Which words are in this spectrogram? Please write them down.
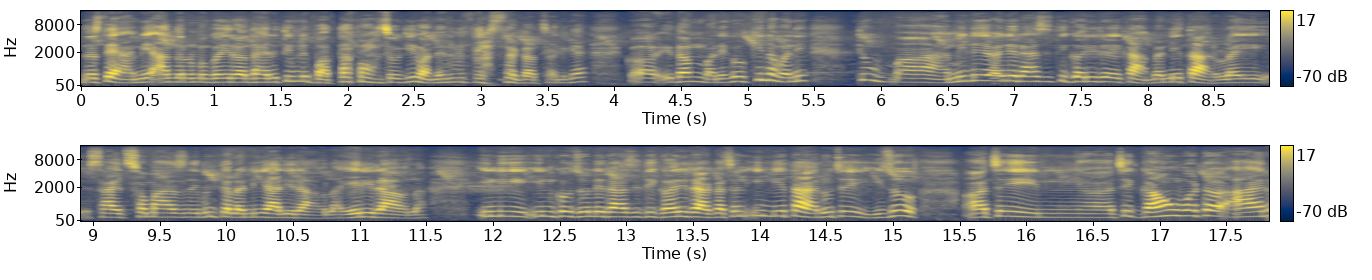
जस्तै हामी आन्दोलनमा गइरहँदाखेरि तिमीले भत्ता पाउँछौ कि भनेर पनि प्रश्न गर्छन् क्या। एकदम भनेको किनभने त्यो हामीले अहिले राजनीति गरिरहेका हाम्रा नेताहरूलाई सायद समाजले पनि त्यसलाई निहालिरह होला हेरिरह होला यिनी यिनको जसले राजनीति गरिरहेका छन् यी नेताहरू चाहिँ हिजो चाहिँ चाहिँ गाउँबाट आएर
